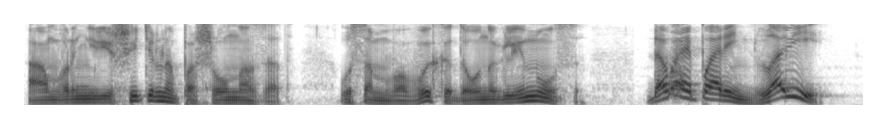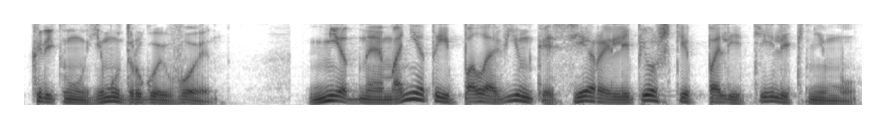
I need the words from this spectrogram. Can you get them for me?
Амвр нерешительно пошел назад. У самого выхода он оглянулся. «Давай, парень, лови!» – крикнул ему другой воин. Медная монета и половинка серой лепешки полетели к нему.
